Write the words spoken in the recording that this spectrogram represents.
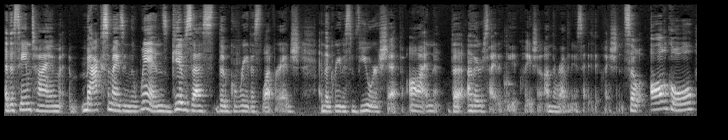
at the same time, maximizing the wins gives us the greatest leverage and the greatest viewership on the other side of the equation, on the revenue side of the equation. So all goals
